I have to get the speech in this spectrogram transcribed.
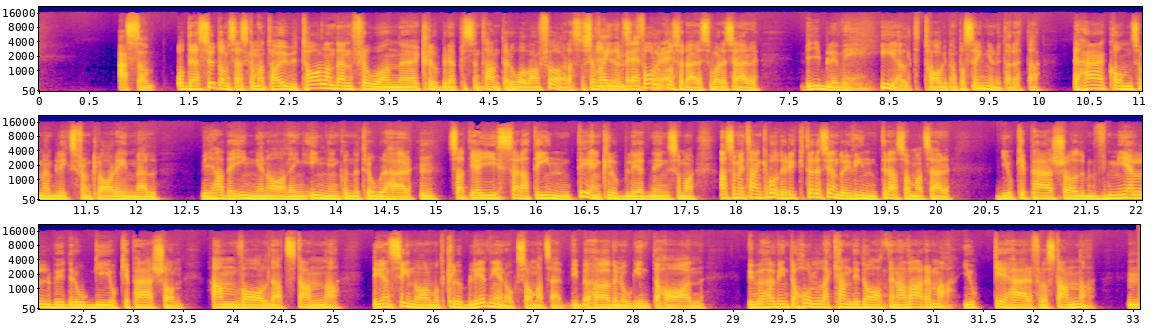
Alltså, Och dessutom så här, ska man ta uttalanden från eh, klubbrepresentanter ovanför, alltså Så var ingen beredd folk och sådär, så var det så här. Vi blev helt tagna på sängen utav detta. Det här kom som en blixt från klar himmel. Vi hade ingen aning. Ingen kunde tro det här. Så att jag gissar att det inte är en klubbledning som har... Alltså med tanke på, det ryktades ju ändå i vintras om att så här, Jocke Persson, Mjällby drog i Jocke Persson. Han valde att stanna. Det är en signal mot klubbledningen också om att så här, vi behöver nog inte ha en... Vi behöver inte hålla kandidaterna varma. Jocke är här för att stanna.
